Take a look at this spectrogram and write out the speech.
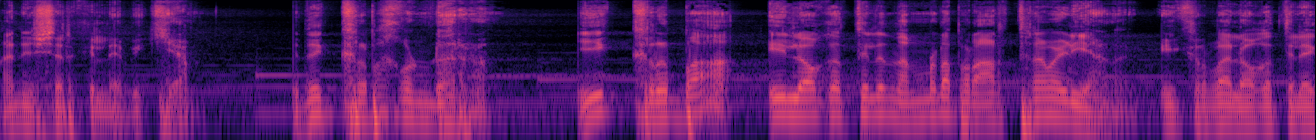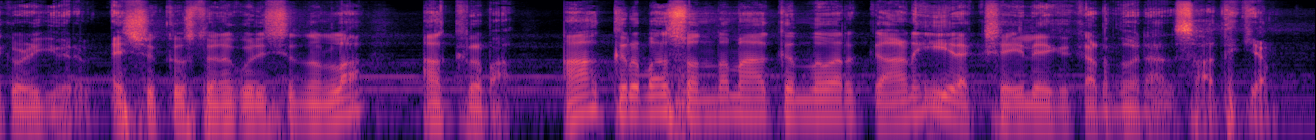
മനുഷ്യർക്ക് ലഭിക്കാം ഇത് കൃപ കൊണ്ടുവരണം. ഈ കൃപ ഈ ലോകത്തിൽ നമ്മുടെ പ്രാർത്ഥന വഴിയാണ്. ഈ കൃപ ലോകത്തിലേക്ക് ഒഴുകി വരും. യേശു ക്രിസ്തുവിനെ കുറിച്ച് ആ കൃപ. ആ കൃപ സ്വന്തമാക്കുന്നവർക്കാണ് ഈ രക്ഷയിലേക്ക് കടന്നു വരാൻ സാധിക്കാം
